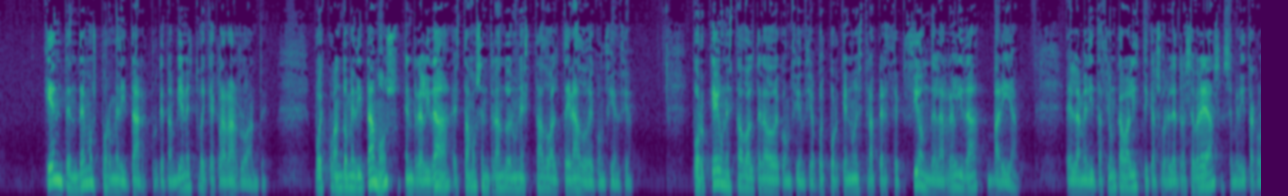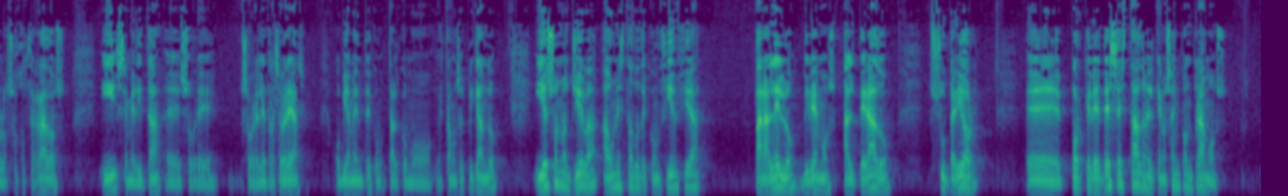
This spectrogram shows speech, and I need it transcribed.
¿qué entendemos por meditar? Porque también esto hay que aclararlo antes. Pues cuando meditamos, en realidad estamos entrando en un estado alterado de conciencia. ¿Por qué un estado alterado de conciencia? Pues porque nuestra percepción de la realidad varía. En la meditación cabalística sobre letras hebreas se medita con los ojos cerrados y se medita eh, sobre, sobre letras hebreas, obviamente, tal como estamos explicando, y eso nos lleva a un estado de conciencia paralelo, diremos, alterado, superior, eh, porque desde ese estado en el que nos encontramos,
